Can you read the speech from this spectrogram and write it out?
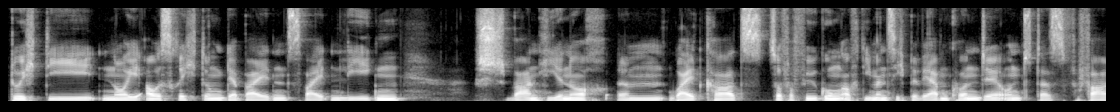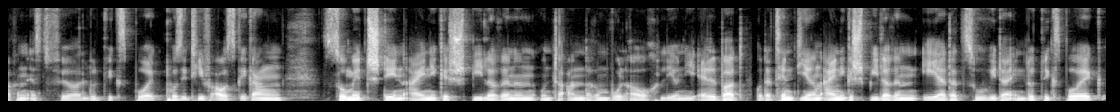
Durch die Neuausrichtung der beiden zweiten Ligen waren hier noch ähm, Wildcards zur Verfügung, auf die man sich bewerben konnte und das Verfahren ist für Ludwigsburg positiv ausgegangen. Somit stehen einige Spielerinnen, unter anderem wohl auch Leonie Elbert, oder tendieren einige Spielerinnen eher dazu, wieder in Ludwigsburg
